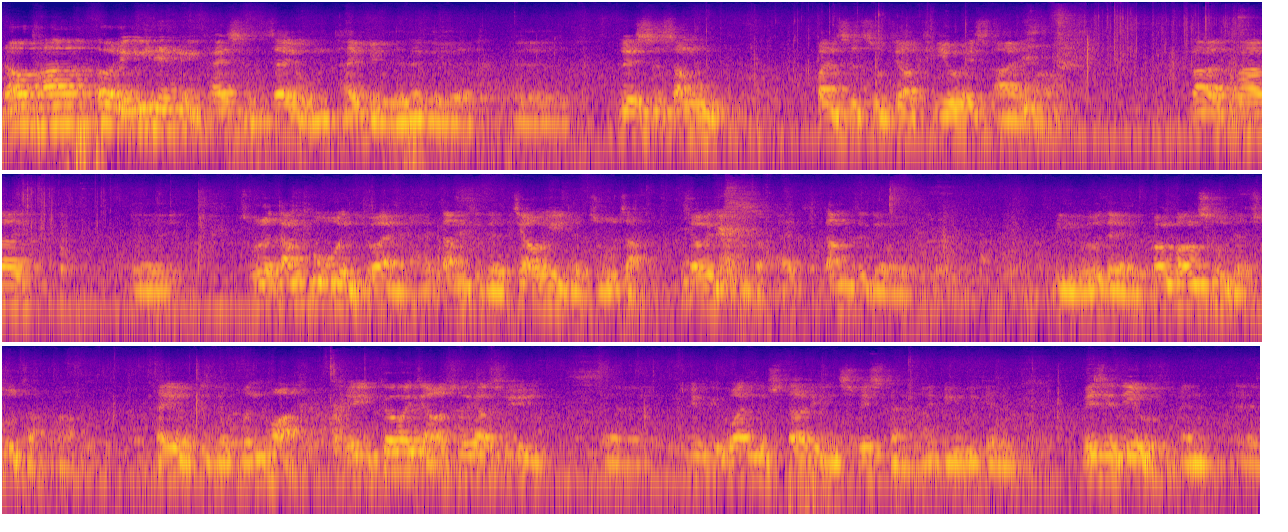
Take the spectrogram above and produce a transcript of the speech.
然后他二零一零年开始在我们台北的那个瑞士商务办事处叫 TOSI 啊，那他呃。除了当顾问以外呢，还当这个教育的组长，教育的组长，还当这个旅游的观光处的处长啊，还有这个文化。所以各位假如说要去，呃，if you want to study in Switzerland, maybe we can visit you and uh,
